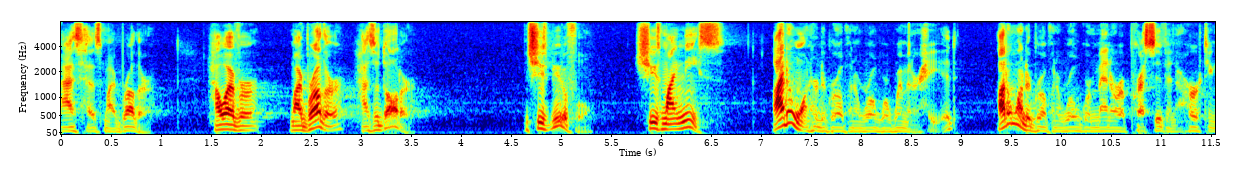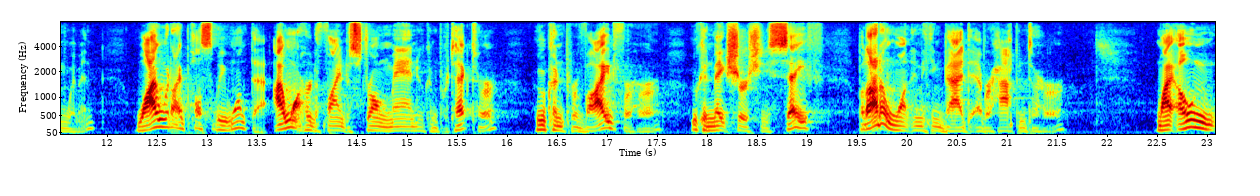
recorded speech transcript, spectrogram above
as has my brother. However, my brother has a daughter. And she's beautiful. She's my niece. I don't want her to grow up in a world where women are hated. I don't want her to grow up in a world where men are oppressive and hurting women. Why would I possibly want that? I want her to find a strong man who can protect her, who can provide for her, who can make sure she's safe, but I don't want anything bad to ever happen to her. My own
